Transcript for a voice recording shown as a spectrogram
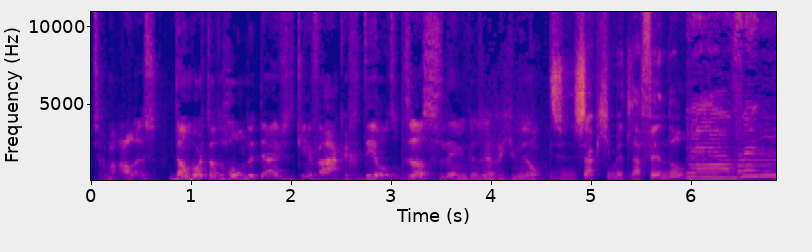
zeg maar alles, dan wordt dat honderdduizend keer vaker gedeeld. Dat is wel slim, je kan zeggen wat je wil. Het is een zakje met lavendel. Lavender's blue.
